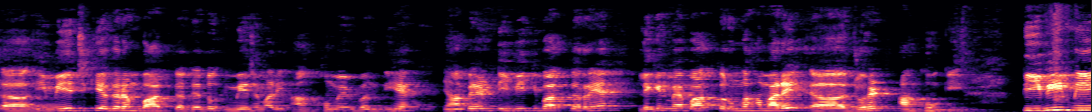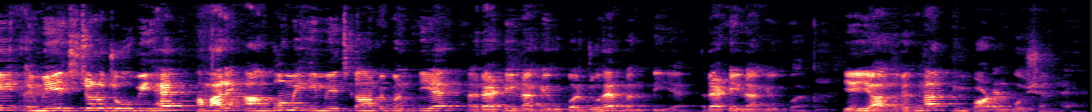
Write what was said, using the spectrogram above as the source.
आ, इमेज की अगर हम बात करते हैं तो इमेज हमारी आँखों में भी बनती है। यहाँ पे हम टीवी की बात कर रहे हैं लेकिन मैं बात करूँगा हमारे आ, जो है आँखों की। टीवी में इमेज चलो जो भी है हमारे आँखों में इमेज कहाँ पे बनती है? रेटिना के ऊपर जो है बनती है रेटिना के ऊपर। ये याद रखना इंपॉर्टेंट क्वेश्चन है।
